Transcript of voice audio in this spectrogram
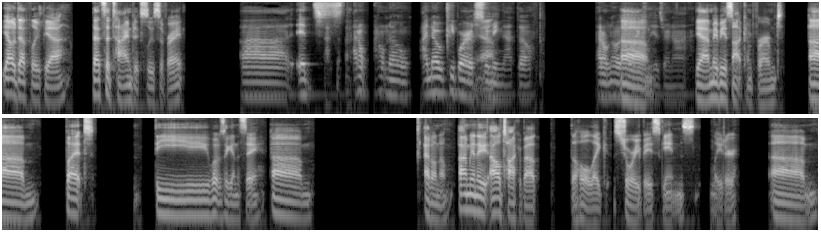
Yeah, oh, Deathloop. Yeah, that's a timed exclusive, right? Uh, it's I don't I don't know. I know people are assuming that though. I don't know if it Um, actually is or not. yeah maybe it's not confirmed um but the what was i gonna say um i don't know i'm gonna i'll talk about the whole like story based games later um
